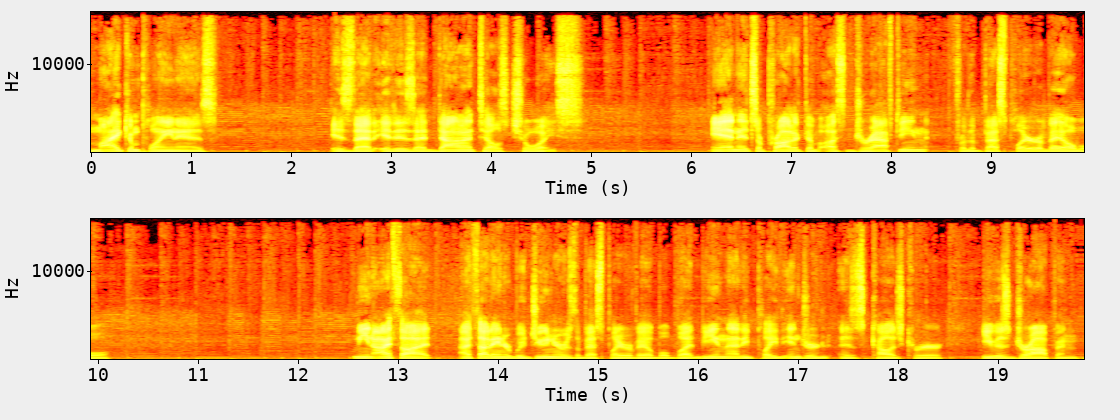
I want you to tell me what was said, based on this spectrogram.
My complaint is, is that it is Ed Donatell's choice. And it's a product of us drafting for the best player available. I mean, I thought I thought Andrew Booth Jr. was the best player available, but being that he played injured his college career, he was dropping.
